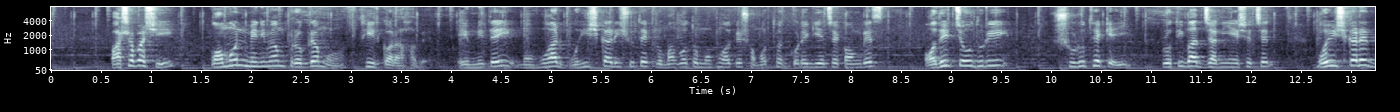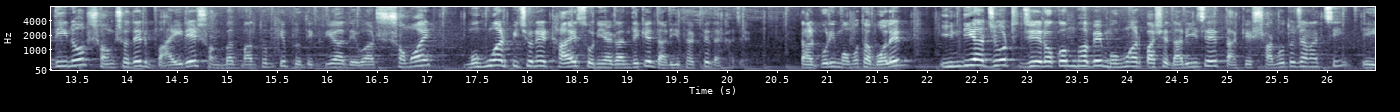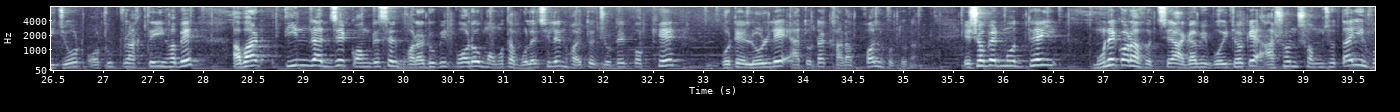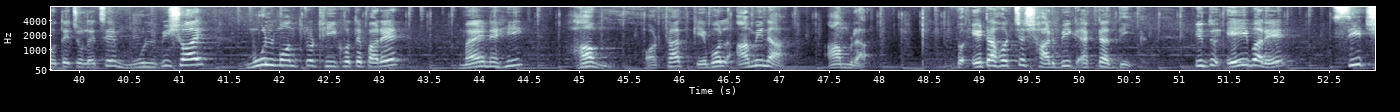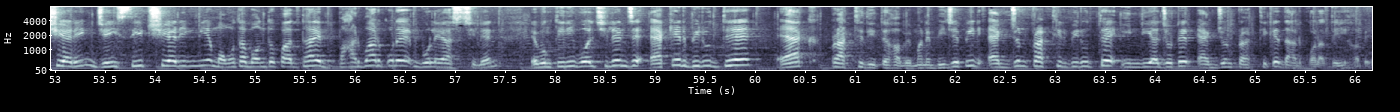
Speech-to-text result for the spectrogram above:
পাশাপাশি কমন মিনিমাম প্রোগ্রামও স্থির করা হবে। এমনিতেই মহুয়ার বহিষ্কার ইস্যুতে ক্রমাগত মহুয়াকে সমর্থন করে গিয়েছে কংগ্রেস। অধীর চৌধুরী শুরু থেকেই প্রতিবাদ জানিয়ে এসেছেন। বহিষ্কারের দিনও সংসদের বাইরে সংবাদ মাধ্যমকে প্রতিক্রিয়া দেওয়ার সময় মহুয়ার পিছনে ঠায় সোনিয়া গান্ধীকে দাঁড়িয়ে থাকতে দেখা যায়। তারপরই মমতা বলেন ইন্ডিয়া জোট যে রকমভাবে মহুয়ার পাশে দাঁড়িয়েছে, তাকে স্বাগত জানাচ্ছি। এই জোট অটুট রাখতেই হবে। আবার তিন রাজ্যে কংগ্রেসের ভরাডুবির পরও মমতা বলেছিলেন, হয়তো জোটের পক্ষে ভোটে লড়লে এতটা খারাপ ফল হতো না। এসবের মধ্যেই মনে করা হচ্ছে, আগামী বৈঠকে আসন সমঝোতাই হতে চলেছে মূল বিষয়। মূল মন্ত্র ঠিক হতে পারে মায় নেহি হাম, অর্থাৎ কেবল আমি না, আমরা। তো এটা হচ্ছে সার্বিক একটা দিক। কিন্তু এইবারে সিট শেয়ারিং যেই সিট শেয়ারিং নিয়ে মমতা বন্দ্যোপাধ্যায় বারবার করে বলে আসছিলেন এবং তিনি বলছিলেন যে একের বিরুদ্ধে এক প্রার্থী দিতে হবে। মানে বিজেপির একজন প্রার্থীর বিরুদ্ধে ইন্ডিয়া জোটের একজন প্রার্থীকে দাঁড় করাতেই হবে।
